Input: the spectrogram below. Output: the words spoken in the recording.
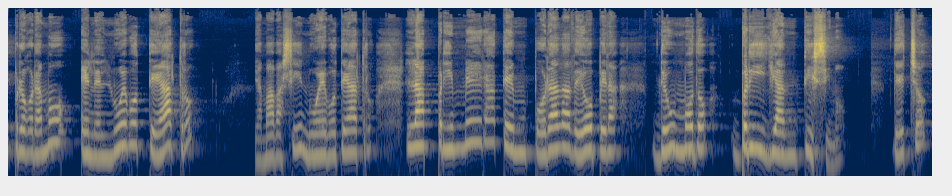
programó en el nuevo teatro, llamaba así Nuevo Teatro, la primera temporada de ópera de un modo brillantísimo. De hecho,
